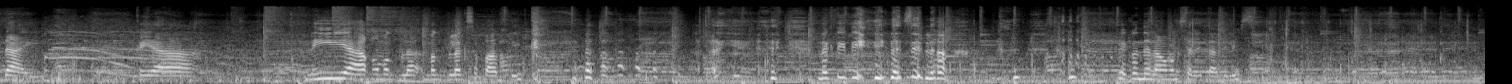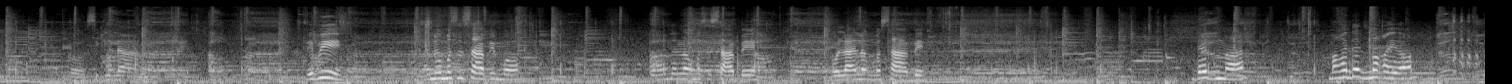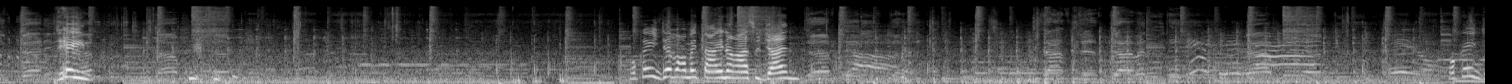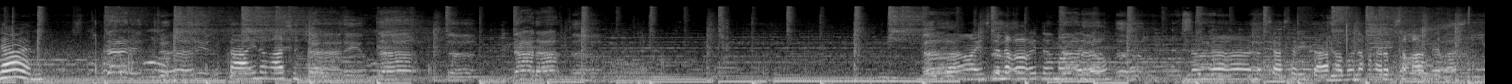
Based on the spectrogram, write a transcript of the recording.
Inday. Kaya, nahihiya ako mag-vlog, mag-vlog sa public. Nagtitingin sila. Kaya na lang magsalita, bilis. Oh, sige lang. Baby, ano masasabi mo? Ano na lang masasabi? Wala lang masabi. Deadma? Mga deadma kayo? Jane! Huwag kayo dyan, baka may tayo ng aso dyan. Huwag kayo dyan. Tayo ng aso dyan. Diba? Ngayon sila nakakita ng mga ano, ng ah, nagsasalita habang nakaharap sa camera.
